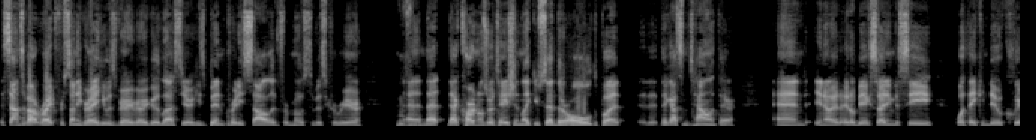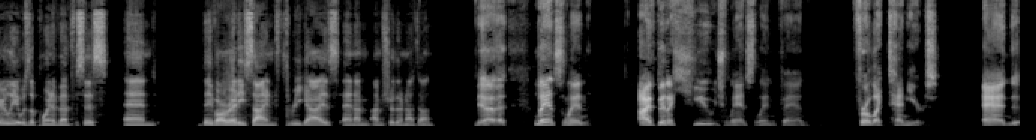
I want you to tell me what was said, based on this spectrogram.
It sounds about right for Sonny Gray. He was very very good last year. He's been pretty solid for most of his career, mm-hmm. and that that Cardinals rotation, like you said, they're old, but they got some talent there, and you know it, it'll be exciting to see what they can do. Clearly, it was a point of emphasis, and they've already signed three guys, and I'm I'm sure they're not done. Yeah, uh, Lance Lynn. I've been a huge Lance Lynn fan for like ten years, and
